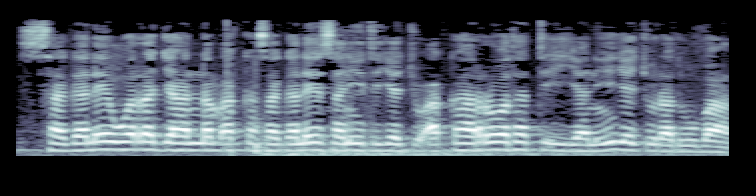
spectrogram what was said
sagalee warra jahannam akka sagalee saniiti jechu akka harrootatti iyyanii jechuudha duubaa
